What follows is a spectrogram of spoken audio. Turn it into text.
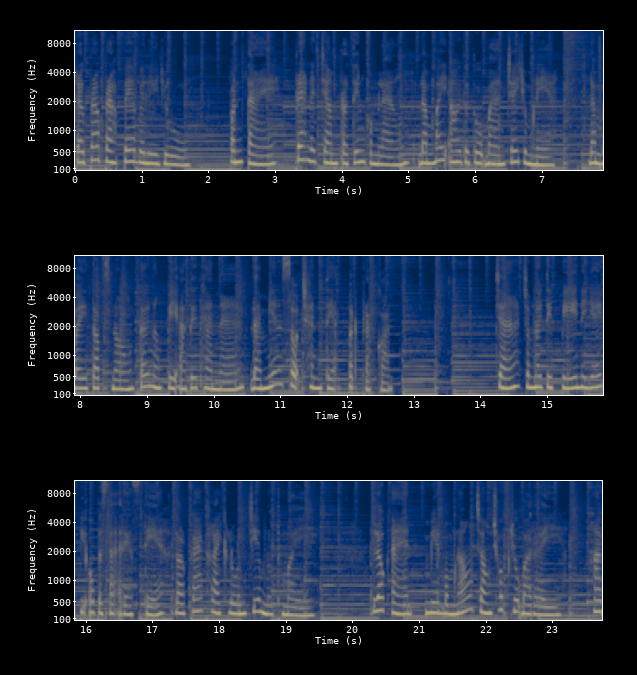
ត្រូវប្រើប្រាស់ពេលវេលាយូរប៉ុន្តែព្រះនៅចាំប្រទានកម្លាំងដើម្បីឲ្យទទួលបានជ័យជំនះដើម្បីតបស្នងទៅនឹងពាក្យអធិដ្ឋានណា ដែលមានសុឆន្ទៈពិតប្រាកដ ចាចំណុចទី2និយាយពីឧបសគ្គរាំងស្ទះដល់ការคลายខ្លួនជាមនុស្សថ្មីលោកអាតមានបំណងចង់ឈប់ជួបបារីហើយ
